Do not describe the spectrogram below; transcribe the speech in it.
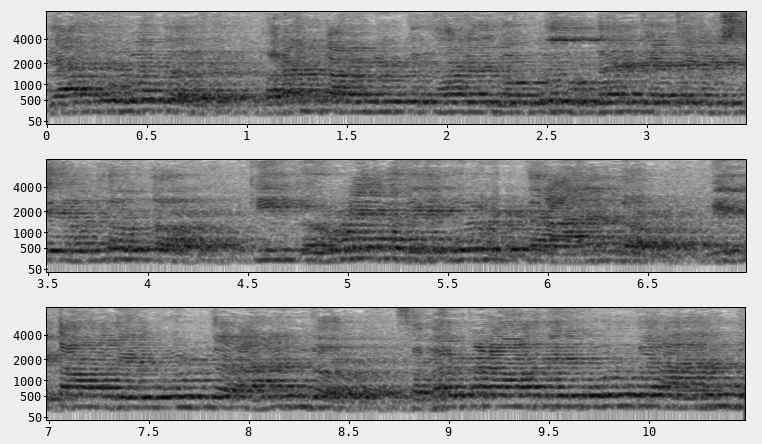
त्यासोबतच परमकारुणिक तथागत गौतम बुद्धाने त्याच्याविषयी म्हटलं होतं की करुणेमध्ये गुण तर आनंद मित्तामध्ये गुण तर आनंद समर्पणामध्ये गुण तर आनंद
